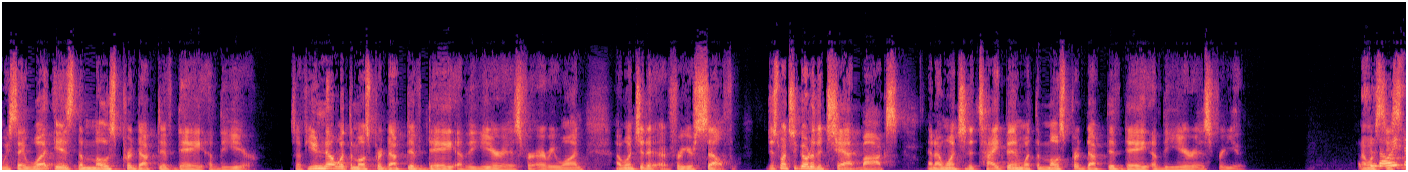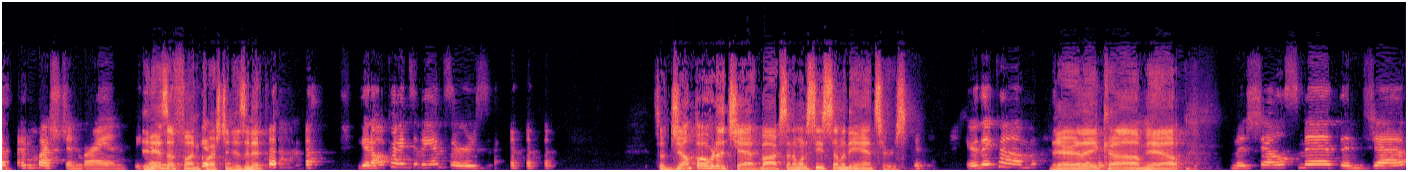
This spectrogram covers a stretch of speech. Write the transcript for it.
we say, What is the most productive day of the year? So, if you know what the most productive day of the year is for everyone, I want you to, uh, for yourself, just want you to go to the chat box and I want you to type in what the most productive day of the year is for you. Is always a fun question, Brian. It is a fun question, isn't it? you get all kinds of answers. so jump over to the chat box and I want to see some of the answers. Here they come. There they come. Yep. Michelle Smith and Jeff.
